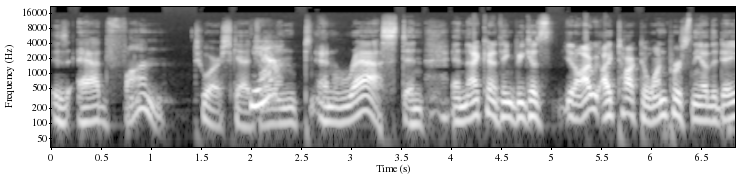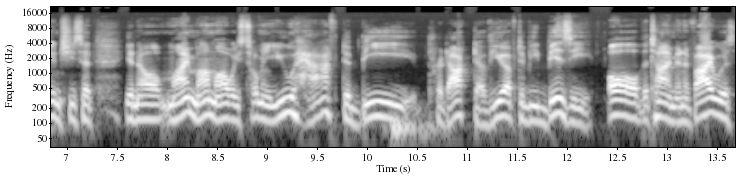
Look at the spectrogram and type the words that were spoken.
is add fun to our schedule yeah. and and rest and and that kind of thing because you know I, I talked to one person the other day and she said you know my mom always told me you have to be productive. You have to be busy all the time. And if I was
